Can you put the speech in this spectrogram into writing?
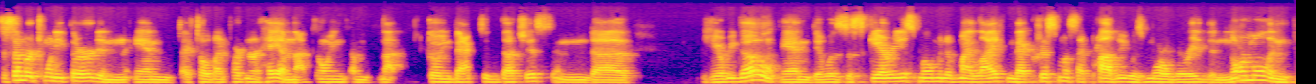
December 23rd. And, and I told my partner, Hey, I'm not going, I'm not going back to the Duchess, and uh, here we go. And it was the scariest moment of my life. And that Christmas, I probably was more worried than normal and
